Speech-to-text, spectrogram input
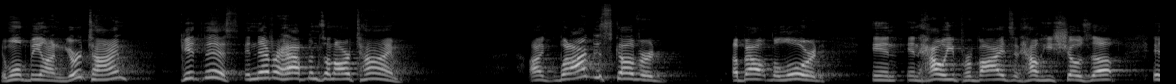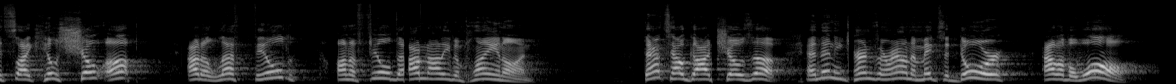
It won't be on your time. Get this, it never happens on our time. I, what I've discovered about the Lord in, in how he provides and how he shows up. It's like he'll show up out of left field on a field that I'm not even playing on. That's how God shows up. And then he turns around and makes a door out of a wall.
